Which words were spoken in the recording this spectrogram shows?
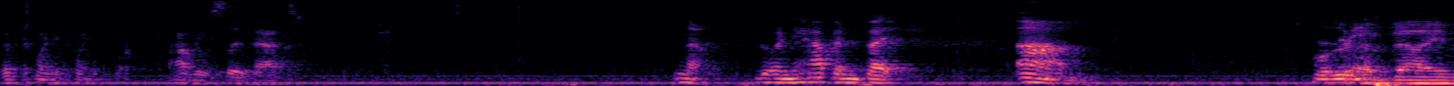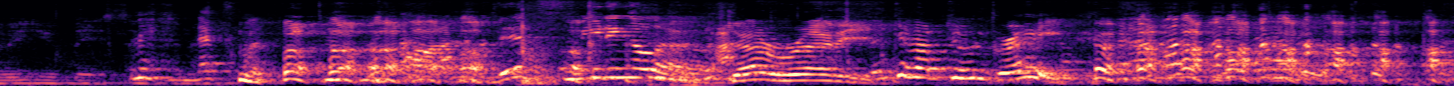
of twenty twenty-four. Obviously, that's not going to happen, but, um, We're gonna evaluate you based on tonight. Next month. On this meeting alone. Get ready. Thinking I'm doing great. Come up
